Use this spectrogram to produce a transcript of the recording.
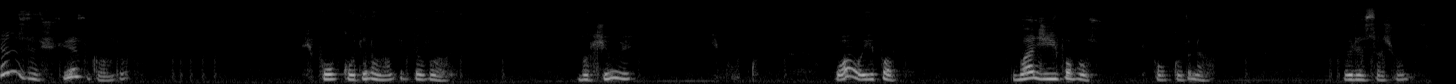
Kendisi düştü yazık oldu. Hip hop kodu ne lan ilk defa. Bakayım mı? Hip hop kodu. Wow hip hop. Bence hip hop olsun. Hip hop kodu ne lan? Böyle saçma olmuş.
